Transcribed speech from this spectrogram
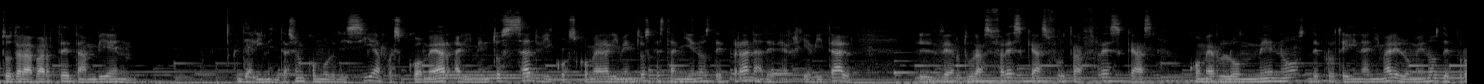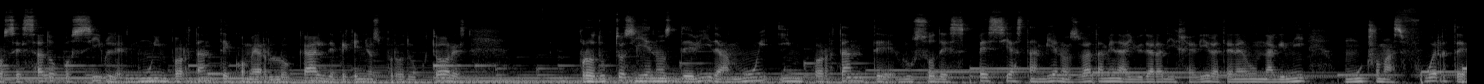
Toda la parte también de alimentación, como lo decía, pues comer alimentos sádvicos, comer alimentos que están llenos de prana, de energía vital, verduras frescas, frutas frescas, comer lo menos de proteína animal y lo menos de procesado posible. Muy importante comer local, de pequeños productores, productos llenos de vida, muy importante. El uso de especias también nos va también a ayudar a digerir, a tener un agni mucho más fuerte.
